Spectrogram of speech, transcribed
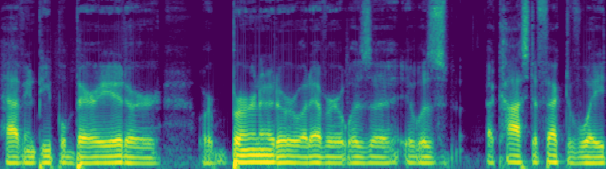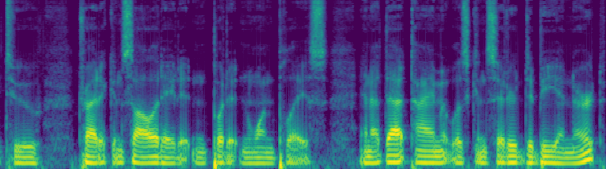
having people bury it or or burn it or whatever. It was a it was a cost effective way to try to consolidate it and put it in one place. And at that time, it was considered to be inert,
